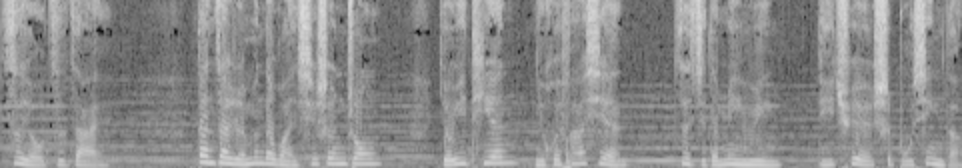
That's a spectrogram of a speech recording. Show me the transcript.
自由自在。但在人们的惋惜声中，有一天你会发现，自己的命运的确是不幸的。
